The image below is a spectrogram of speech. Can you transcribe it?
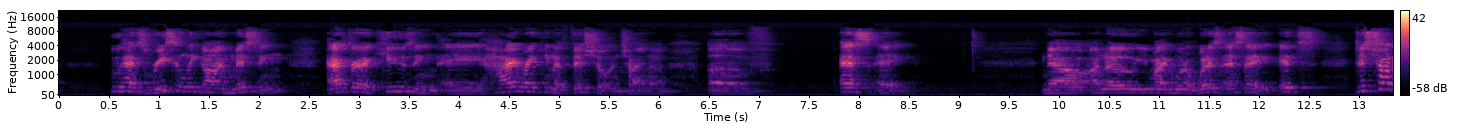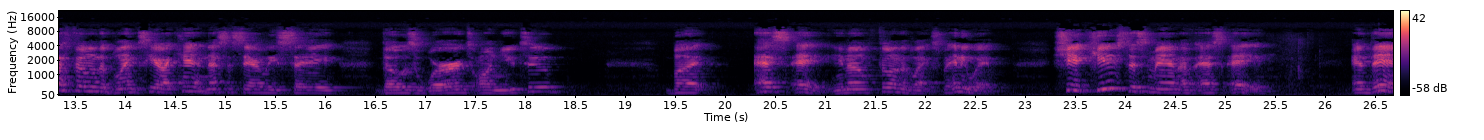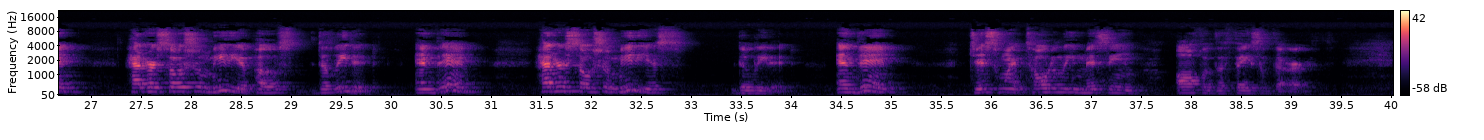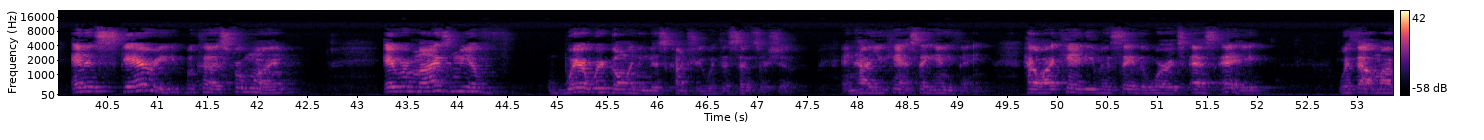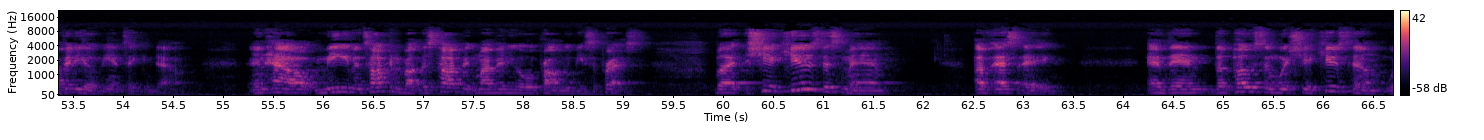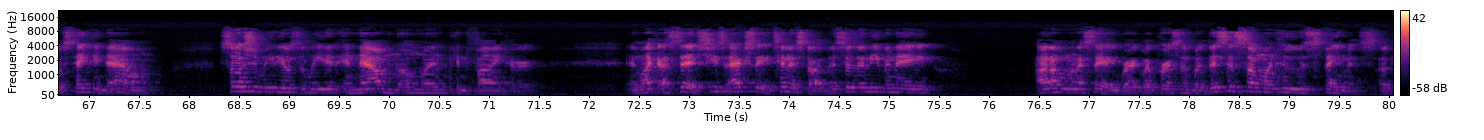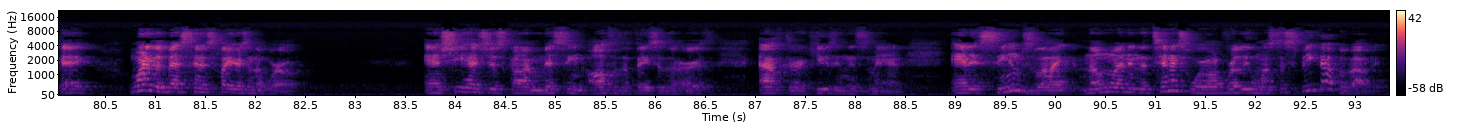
who has recently gone missing after accusing a high-ranking official in China of SA. Now, I know you might wonder, what is SA? It's just try to fill in the blanks here. I can't necessarily say those words on YouTube, but SA, you know, fill in the blanks. But anyway, she accused this man of SA and then had her social media post deleted and then had her social medias deleted and then just went totally missing off of the face of the earth. And it's scary because, for one, it reminds me of where we're going in this country with the censorship and how you can't say anything. How I can't even say the words SA without my video being taken down. And how me even talking about this topic, my video will probably be suppressed. But she accused this man of SA, and then the post in which she accused him was taken down, social media was deleted, and now no one can find her. And like I said, she's actually a tennis star. This isn't even a, I don't want to say a regular person, but this is someone who's famous, okay? One of the best tennis players in the world. And she has just gone missing off of the face of the earth after accusing this man. And it seems like no one in the tennis world really wants to speak up about it.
